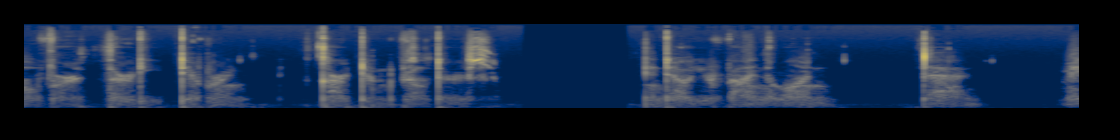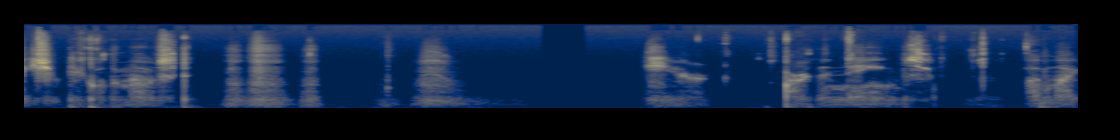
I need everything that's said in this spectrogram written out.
over 30 different cartoon filters until you find the one that makes you giggle the most. Here are the names of my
